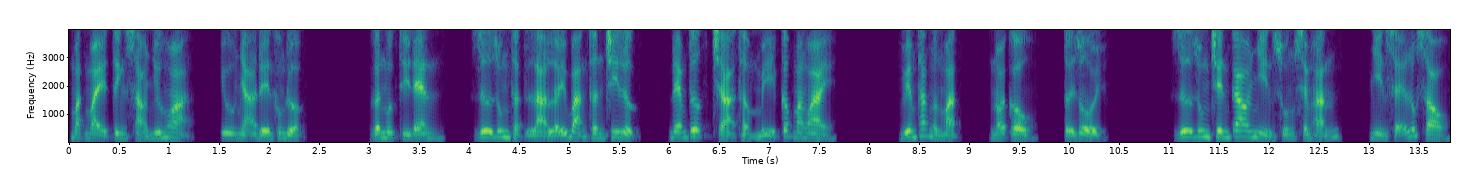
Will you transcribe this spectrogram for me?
mặt mày tinh xảo như họa, yêu nhã đến không được. Gần mực thì đen, dư dung thật là lấy bản thân chi lực, đem tước trà thẩm mỹ cấp mang ai. Viêm thác ngẩng mặt, nói câu, tới rồi. Dư dung trên cao nhìn xuống xem hắn, nhìn sẽ lúc sau,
